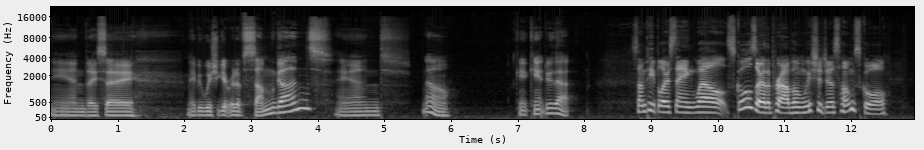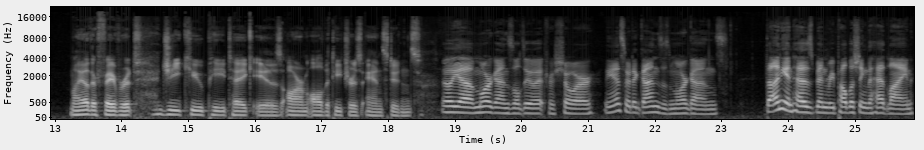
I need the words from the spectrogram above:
and they say maybe we should get rid of some guns and no can't can't do that Some people are saying, well, schools are the problem. We should just homeschool. my other favorite gqp take is arm all the teachers and students Oh yeah, more guns will do it for sure. The answer to guns is more guns. The Onion has been republishing the headline,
